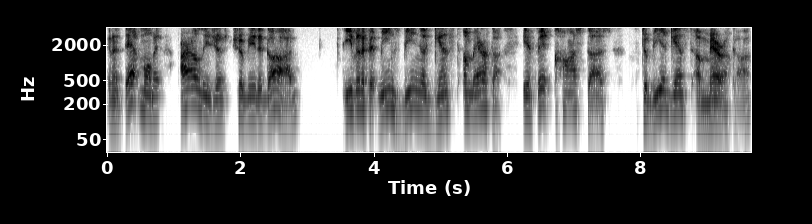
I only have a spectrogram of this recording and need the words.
And at that moment, our allegiance should be to God, even if it means being against America. If it cost us to be against America,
